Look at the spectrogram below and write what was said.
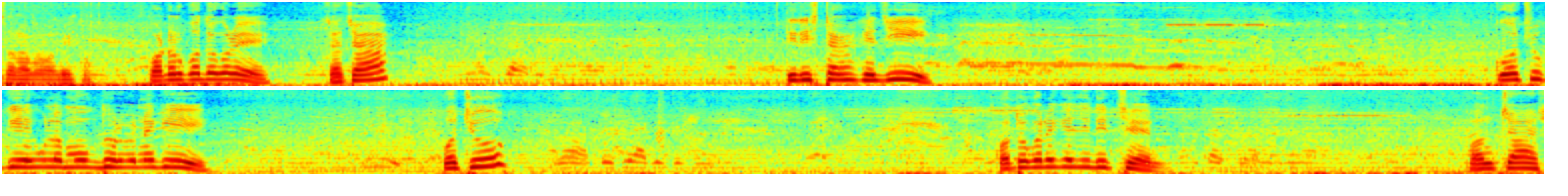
আসসালামু আলাইকুম। পটল কত করে? চাচা? তিরিশ টাকা কেজি। কচু কি এগুলো মুখ ধরবে নাকি? কচু? কত করে কেজি দিচ্ছেন? পঞ্চাশ।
